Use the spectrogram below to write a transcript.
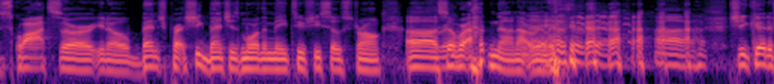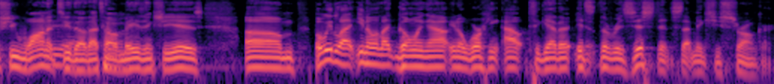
squats or, you know, bench press, she benches more than me too. She's so strong. Uh, so we're out. No, not really. she could if she wanted to, Yeah, though. That's how amazing she is. Um, but we like, you know, like going out, you know, working out together. It's Yep. the resistance that makes you stronger.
